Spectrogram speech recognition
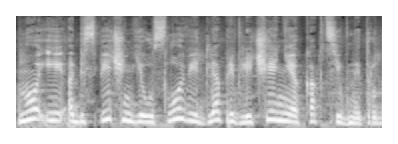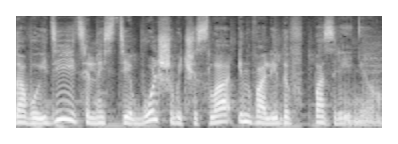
но и обеспечение условий для привлечения к активной трудовой деятельности большего числа инвалидов по зрению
